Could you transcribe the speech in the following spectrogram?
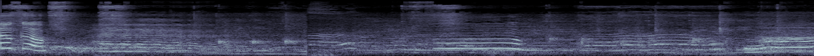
വെക്കോ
